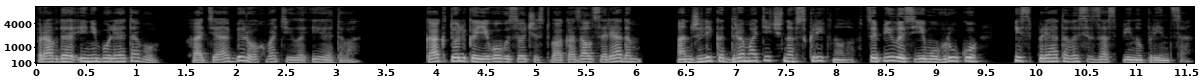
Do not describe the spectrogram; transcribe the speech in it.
Правда, и не более того, хотя Беро хватило и этого. Как только его высочество оказался рядом, Анжелика драматично вскрикнула, вцепилась ему в руку и спряталась за спину принца.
